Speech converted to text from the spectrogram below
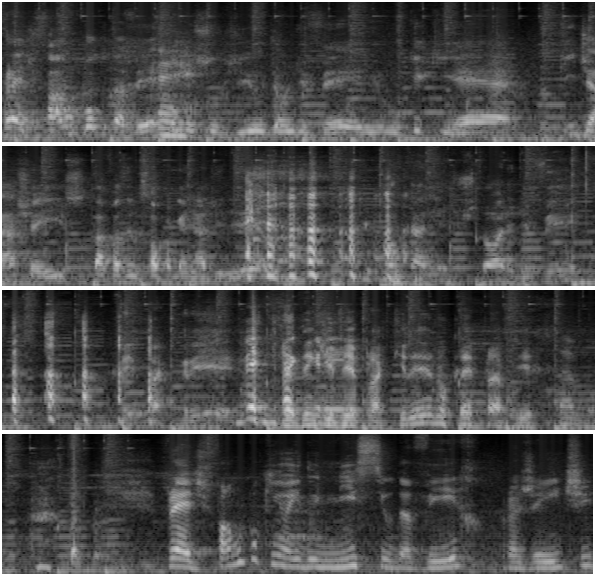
Fred, fala um pouco da Ver, É. como surgiu, de onde veio, o que que é, o que de acha é isso, tá fazendo só pra ganhar dinheiro, que porcaria de história de ver, ver pra crer. Você tem que ver para crer ou crer para ver. Tá bom. Fred, fala um pouquinho aí do início da Ver pra gente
